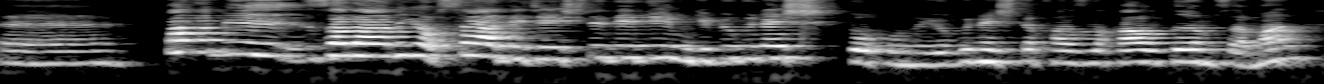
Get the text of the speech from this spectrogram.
Ee, bana bir zararı yok. Sadece işte dediğim gibi güneş dokunuyor. Güneşte fazla kaldığım zaman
